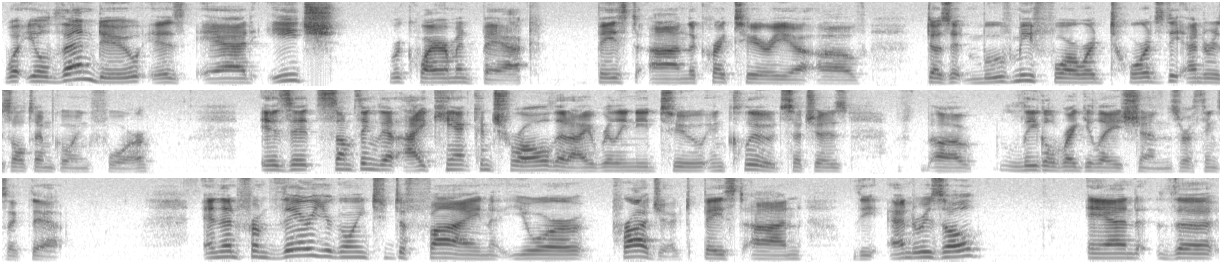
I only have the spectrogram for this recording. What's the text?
What you'll then do is add each requirement back based on the criteria of does it move me forward towards the end result I'm going for? Is it something that I can't control that I really need to include, such as uh, legal regulations or things like that? And then from there, you're going to define your project based on the end result and the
